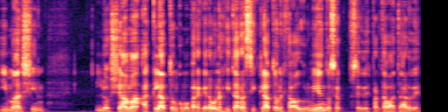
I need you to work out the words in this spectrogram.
Imagine, lo llama a Clapton como para que grabe unas guitarras y Clapton estaba durmiendo, o sea, se despertaba tarde.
